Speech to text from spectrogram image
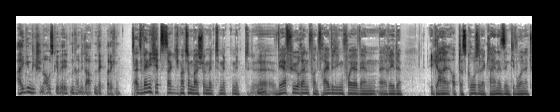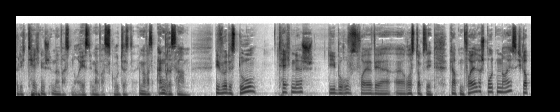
eigentlich schon ausgewählten Kandidaten wegbrechen. Also wenn ich jetzt, sage ich mal zum Beispiel mit, mit, mit äh, Wehrführern von freiwilligen Feuerwehren äh, rede, egal ob das große oder kleine sind, die wollen natürlich technisch immer was Neues, immer was Gutes, immer was anderes haben. Wie würdest du technisch die Berufsfeuerwehr äh, Rostock sehen? Gab ein Feuerlöschboot ein neues? Ich glaube,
